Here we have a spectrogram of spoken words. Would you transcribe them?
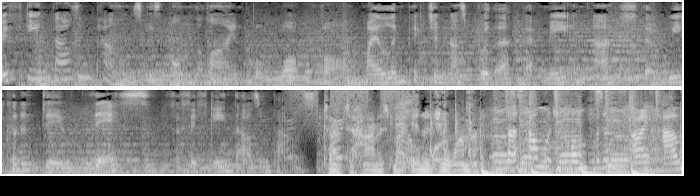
£15,000 is on the line, but what for? My Olympic gymnast brother bet me and Ash that we couldn't do this for £15,000. Time to harness my inner Joanna. That's how much confidence I have.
